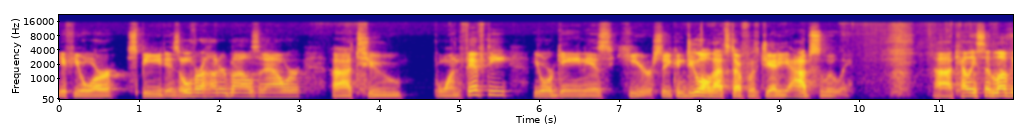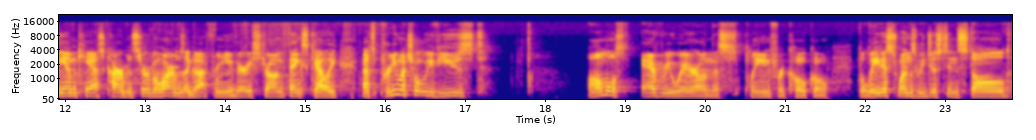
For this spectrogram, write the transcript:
if your speed is over 100 miles an hour uh, to 150, your gain is here. So you can do all that stuff with Jeti, absolutely. Uh, Kelly said, love the MKS carbon servo arms I got from you, very strong. Thanks, Kelly. That's pretty much what we've used almost everywhere on this plane for Coco. The latest ones we just installed,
